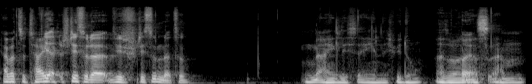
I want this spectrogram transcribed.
aber zu Teil Ja, stehst du da, wie stehst du denn dazu? eigentlich sehr ähnlich wie du. Also Ja. das, ähm,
